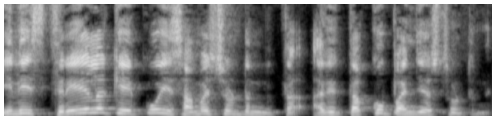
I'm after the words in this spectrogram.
ఇది స్త్రీలకు ఎక్కువ ఈ సమస్య ఉంటుంది. త- అది తక్కువ పనిచేస్తుంటుంది.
